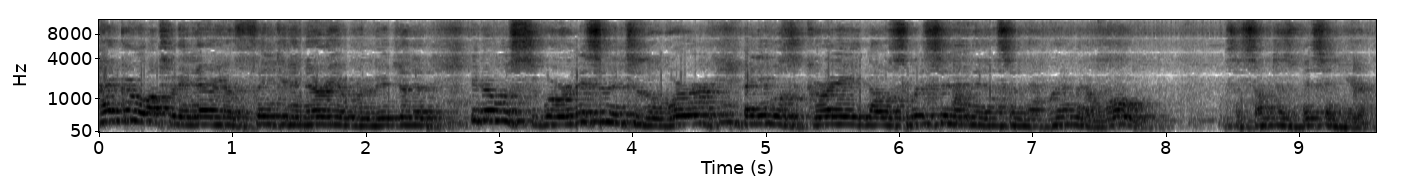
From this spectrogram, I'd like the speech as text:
I grew up in an area of thinking, an area of religion, and you know, was, we were listening to the Word, and it was great, and I was listening, and I said, wait a minute, whoa. I said, something's missing here.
